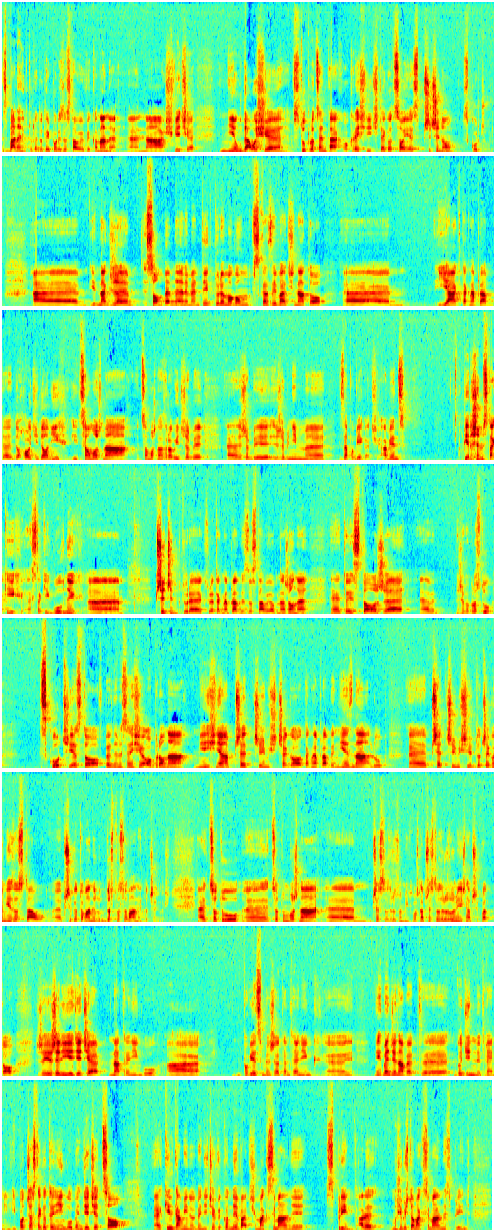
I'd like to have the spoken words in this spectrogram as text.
z badań, które do tej pory zostały wykonane na świecie, nie udało się w 100% określić tego, co jest przyczyną skurczów. Jednakże są pewne elementy, które mogą wskazywać na to, jak tak naprawdę dochodzi do nich i co można, co można zrobić, żeby, e, żeby, żeby nim e, zapobiegać. A więc Pierwszym z takich, z takich głównych przyczyn, które, które tak naprawdę zostały obnażone, e, to jest to, że, że po prostu skurcz jest to w pewnym sensie obrona mięśnia przed czymś, czego tak naprawdę nie zna lub e, przed czymś, do czego nie został e, przygotowany lub dostosowany do czegoś. E, Co tu, co tu można przez to zrozumieć? Można przez to zrozumieć na przykład to, że jeżeli jedziecie na treningu, a powiedzmy, że ten trening niech będzie nawet e, godzinny trening i podczas tego treningu będziecie co e, kilka minut będziecie wykonywać maksymalny sprint, ale musi być to maksymalny sprint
